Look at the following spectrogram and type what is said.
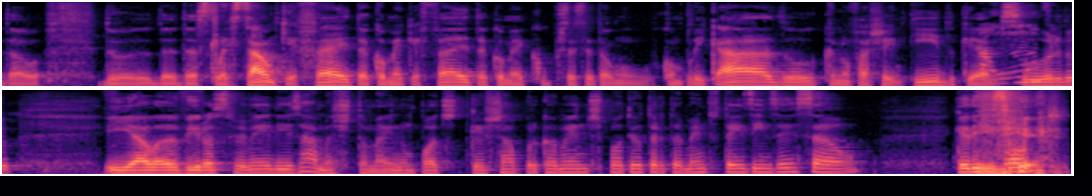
da, da, seleção que é feita, como é que é feita, como é que o processo é tão complicado, que não faz sentido, que é absurdo. E ela virou-se para mim e diz, ah, mas também não podes te queixar porque ao menos para o teu tratamento tens isenção. Quer dizer...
